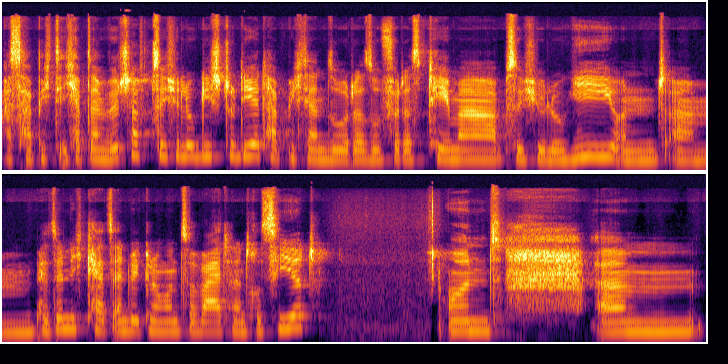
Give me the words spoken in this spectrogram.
was habe ich? Ich habe dann Wirtschaftspsychologie studiert, habe mich dann so oder so für das Thema Psychologie und ähm, Persönlichkeitsentwicklung und so weiter interessiert und ähm,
